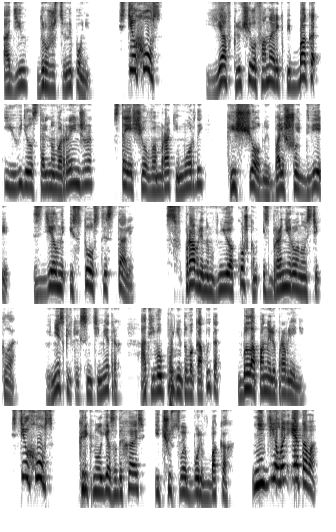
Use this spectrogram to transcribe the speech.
Один дружественный пони. «Стилхуфс!» Я включила фонарик пипбака и увидела стального рейнджера, стоящего во мраке мордой, к еще одной большой двери, сделанной из толстой стали, с вправленным в нее окошком из бронированного стекла. В нескольких сантиметрах от его поднятого копыта была панель управления. «Стилхуфс!» — крикнул я, задыхаясь и чувствуя боль в боках. «Не делай этого!»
